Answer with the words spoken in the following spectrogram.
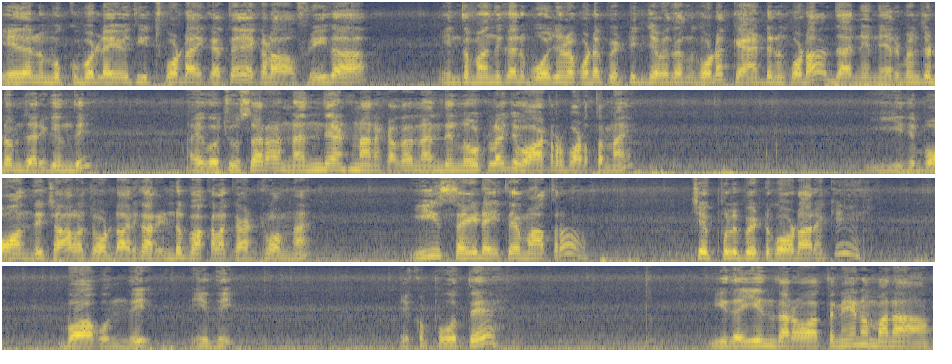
ఏదైనా ముక్కుబడ్డ అవి తీర్చుకోవడానికి అయితే ఇక్కడ ఫ్రీగా ఇంతమందికని భోజనాలు కూడా పెట్టించే విధంగా కూడా క్యాంటీన్ కూడా దాన్ని నిర్మించడం జరిగింది. అయిగో చూసారా? నంది అంటున్నాను కదా. నంది నోట్లోంచి వాటర్ పడుతున్నాయి. ఇది బాగుంది చాలా చూడడానికి. ఆ రెండు పక్కల గంటలు ఉన్నాయి. ఈ సైడ్ అయితే మాత్రం చెప్పులు పెట్టుకోవడానికి బాగుంది ఇది. ఇకపోతే ఇది అయిన తర్వాత నేను మన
